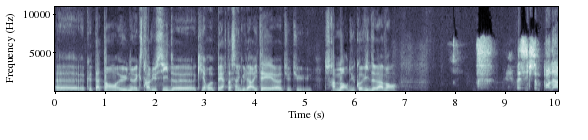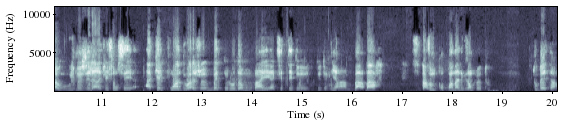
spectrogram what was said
euh, que t'attends une extra-lucide euh, qui repère ta singularité, tu, tu, tu seras mort du Covid avant. Bah, c'est justement là où je me faisais la réflexion, c'est à quel point dois-je mettre de l'eau dans mon vin et accepter de, de devenir un barbare? Par exemple, pour prendre un exemple tout, tout bête, hein.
